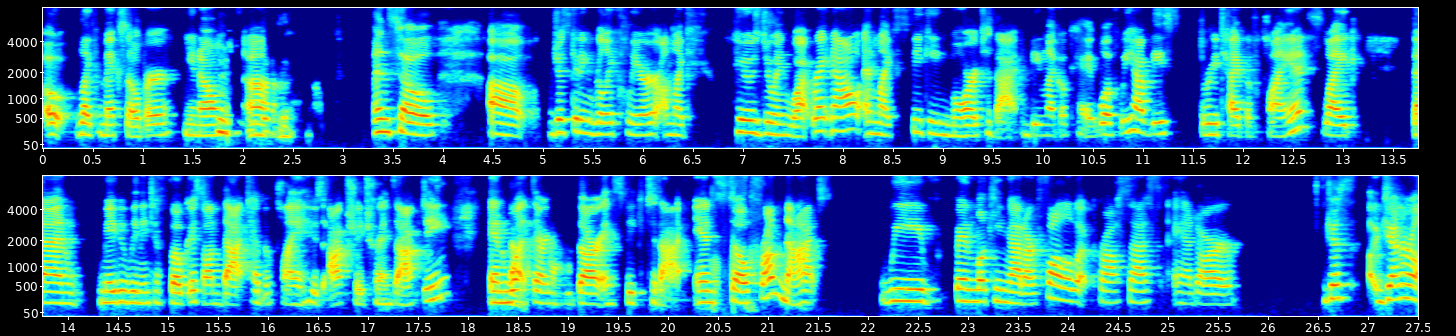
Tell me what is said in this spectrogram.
oh like mix over you know mm-hmm. um, and so uh, just getting really clear on like who's doing what right now and like speaking more to that and being like okay well if we have these three type of clients like then maybe we need to focus on that type of client who's actually transacting and yeah. what their needs are and speak to that. And so from that, we've been looking at our follow up process and our just general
